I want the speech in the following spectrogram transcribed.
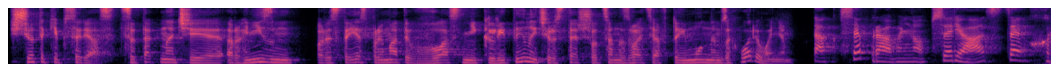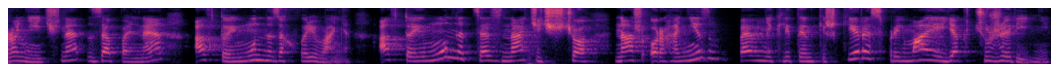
Що таке псоріаз? Це так, наче організм перестає сприймати власні клітини через те, що це називається автоімунним захворюванням. Так, все правильно. Псоріаз це хронічне, запальне, автоімунне захворювання. Автоімунне це значить, що наш організм певні клітинки шкіри сприймає як чужорідні.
